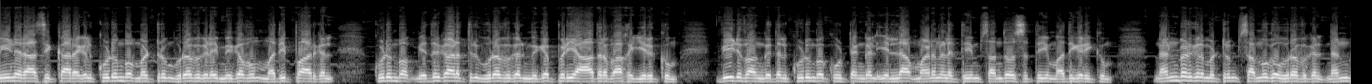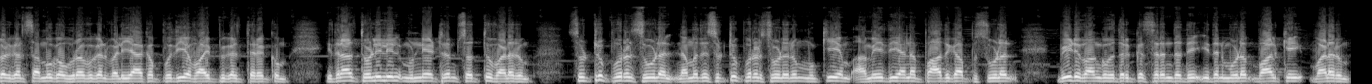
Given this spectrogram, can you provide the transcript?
மீன ராசிக்காரர்கள் குடும்பம் மற்றும் உறவுகளை மிகவும் மதிப்பார்கள். குடும்பம் எதிர்காலத்தில் உறவுகள் மிகப்பெரிய ஆதரவாக இருக்கும். வீடு வாங்குதல் குடும்ப கூட்டங்கள் எல்லா மனநலத்தையும் சந்தோஷத்தையும் அதிகரிக்கும். நண்பர்கள் மற்றும் சமூக உறவுகள் நண்பர்கள் சமூக உறவுகள் வழியாக புதிய வாய்ப்புகள் திறக்கும். இதனால் தொழிலில் முன்னேற்றம் சொத்து வளரும். சுற்றுப்புற சூழல் நமது சுற்றுப்புற சூழலும் முக்கியம். அமைதியான பாதுகாப்பு சூழல் வீடு வாங்குவதற்கு சிறந்தது. இதன் மூலம் வாழ்க்கை வளரும்.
